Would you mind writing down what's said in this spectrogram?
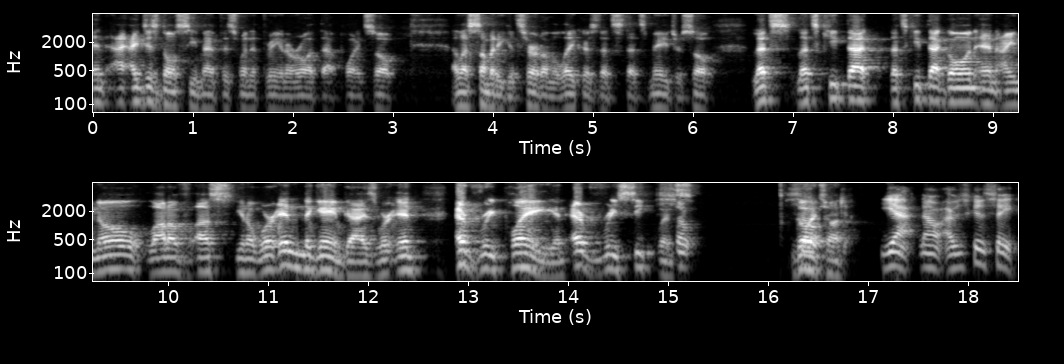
And I, I just don't see Memphis winning three in a row at that point. So, unless somebody gets hurt on the Lakers, that's that's major. So, let's let's keep that let's keep that going and i know a lot of us you know we're in the game guys we're in every play and every sequence so, go so, ahead sean yeah no i was gonna say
